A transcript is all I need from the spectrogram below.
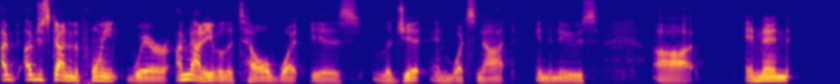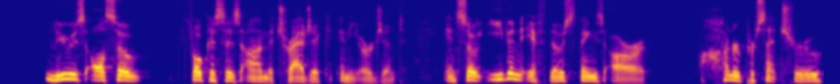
I've, I've just gotten to the point where I'm not able to tell what is legit and what's not in the news. Uh, and then news also focuses on the tragic and the urgent. And so, even if those things are 100% true,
